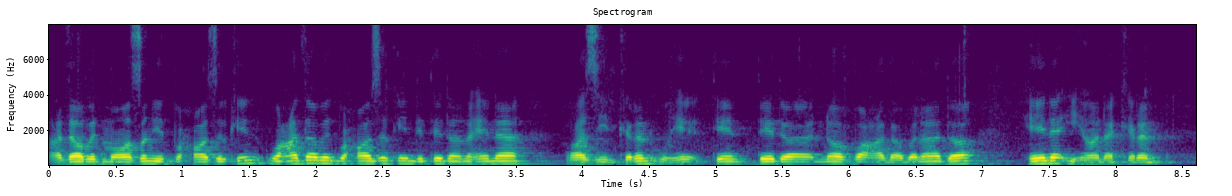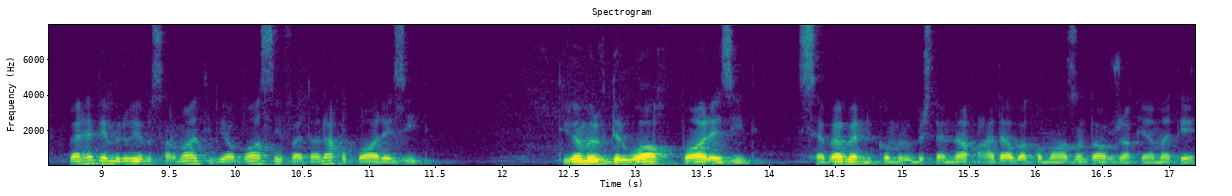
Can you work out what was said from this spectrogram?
عذاب موازن بحاضر كين وعذاب بحاضر كين دي تدا هنا غزيل كرن وتين تدا نوفا عذابنا دا هنا إهانة كرن بل هنده مروي بسرمان تبيا واصن فتانا خب بارزيد تبيا مروف درواخ بارزيد سببا كمرو بشتن ناف عذابك موازن دا رجا قيامته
